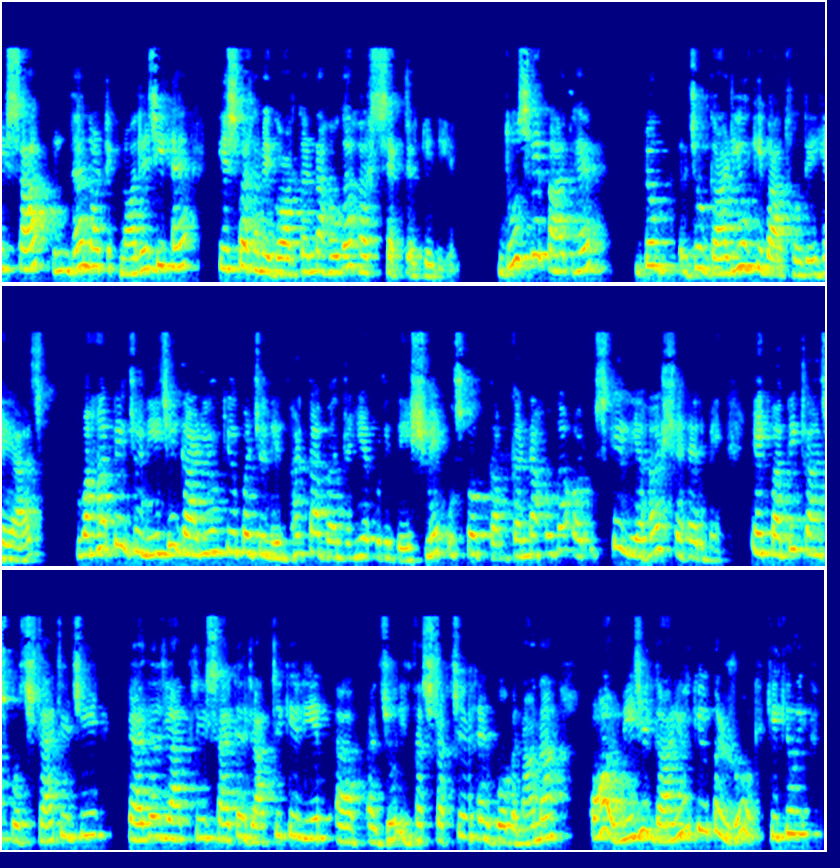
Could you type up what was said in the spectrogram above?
एक साफ़ ईंधन और टेक्नोलॉजी है, इस पर हमें गौर करना होगा हर सेक्टर के लिए। दूसरी बात है, जो जो गाड़ियों की बात हो रही है आज, वहाँ पे जो निजी गाड़ियों के ऊपर जो निर्भरता बन रही है पूरे देश में, उसको कम करना होगा और उसके लिए हर शहर में एक पब्लिक ट्रांसपोर्ट स्ट्रैटेजी पैदल यात्री, साइकिल यात्री के लिए जो इंफ्रास्ट्रक्चर है, वो बनाना और निजी गाड़ियों के ऊपर रोक, क्योंकि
